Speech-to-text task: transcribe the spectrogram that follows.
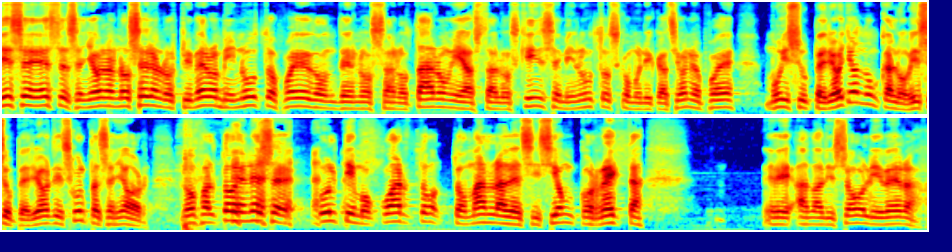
Dice este señor, a no ser en los primeros minutos fue donde nos anotaron y hasta los 15 minutos comunicaciones fue muy superior. Yo nunca lo vi superior, disculpe señor. Nos faltó en ese último cuarto tomar la decisión correcta, eh, analizó Olivera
